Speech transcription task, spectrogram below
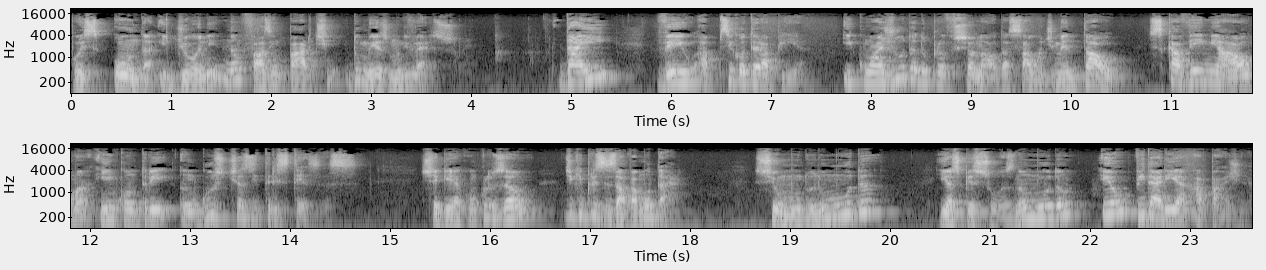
pois Onda e Johnny não fazem parte do mesmo universo. Daí veio a psicoterapia, e com a ajuda do profissional da saúde mental, escavei minha alma e encontrei angústias e tristezas cheguei à conclusão de que precisava mudar. Se o mundo não muda e as pessoas não mudam, eu viraria a página.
